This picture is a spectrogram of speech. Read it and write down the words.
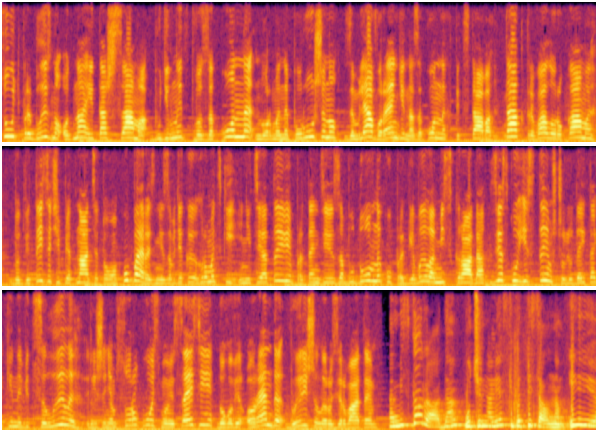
Суть приблизно одна і та ж сама: будівництво законне, норми не порушено, земля в оренді на законних підставах. Так тривало роками до 2015-го. У березні, завдяки громадській ініціативі, претензії забудовнику пред'явила міськрада. В зв'язку із тим, що людей так і не відселили, рішенням 48-ї сесії договір оренди вирішили розірвати. Міська рада, вот Чернолевский подписал нам и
